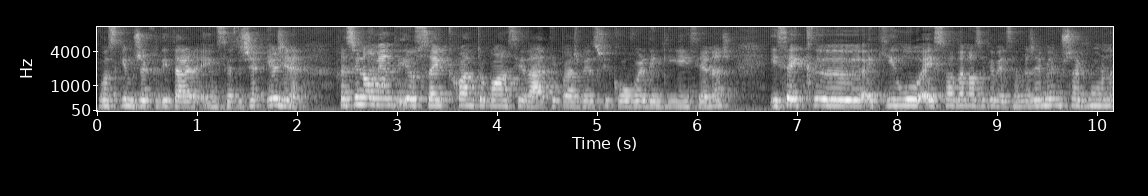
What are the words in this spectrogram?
conseguimos acreditar em certas cenas. Imagina, racionalmente eu sei que quando estou com ansiedade, tipo, às vezes fico overthinking em cenas e sei que aquilo é só da nossa cabeça, mas é mesmo estranho como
